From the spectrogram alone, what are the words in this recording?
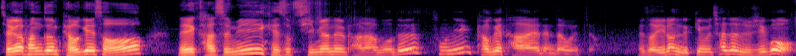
제가 방금 벽에서 내 가슴이 계속 지면을 바라보듯 손이 벽에 닿아야 된다고 했죠. 그래서 이런 느낌을 찾아주시고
